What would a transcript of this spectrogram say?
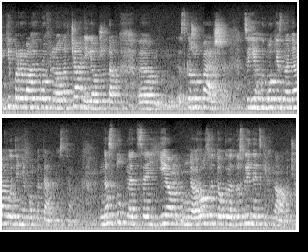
Які переваги профільного навчання, я вже так е, скажу перше, це є глибокі знання, володіння компетентностями. Наступне це є розвиток дослідницьких навичок,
